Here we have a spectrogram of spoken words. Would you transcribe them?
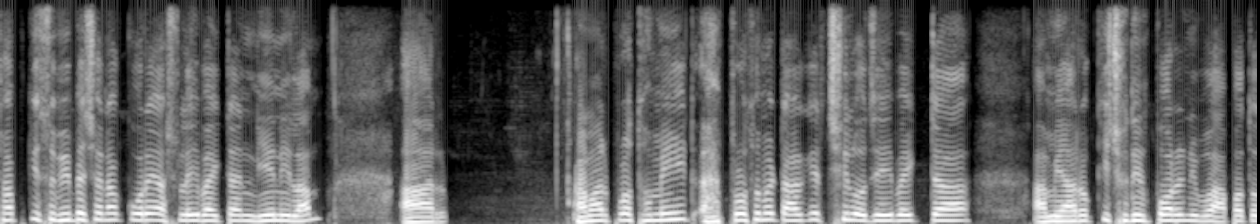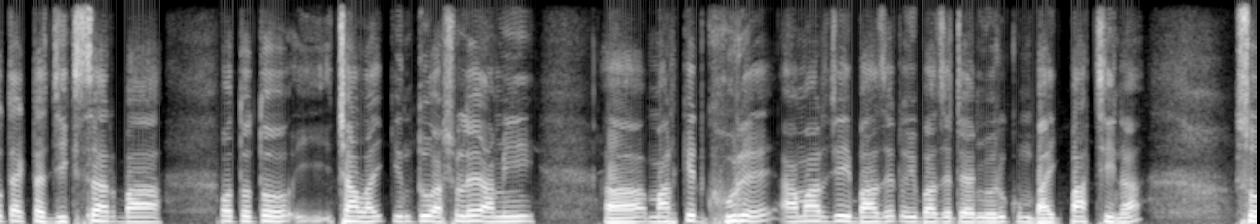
সব কিছু বিবেচনা করে আসলে এই বাইকটা নিয়ে নিলাম। আর আমার প্রথমেই, প্রথমে টার্গেট ছিল যে এই বাইকটা আমি আরও কিছুদিন পরে নিব। আপাতত একটা জিক্সার বা আপাতত চালাই। কিন্তু আসলে আমি মার্কেট ঘুরে আমার যেই বাজেট ওই বাজেটে আমি ওরকম বাইক পাচ্ছি না। সো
